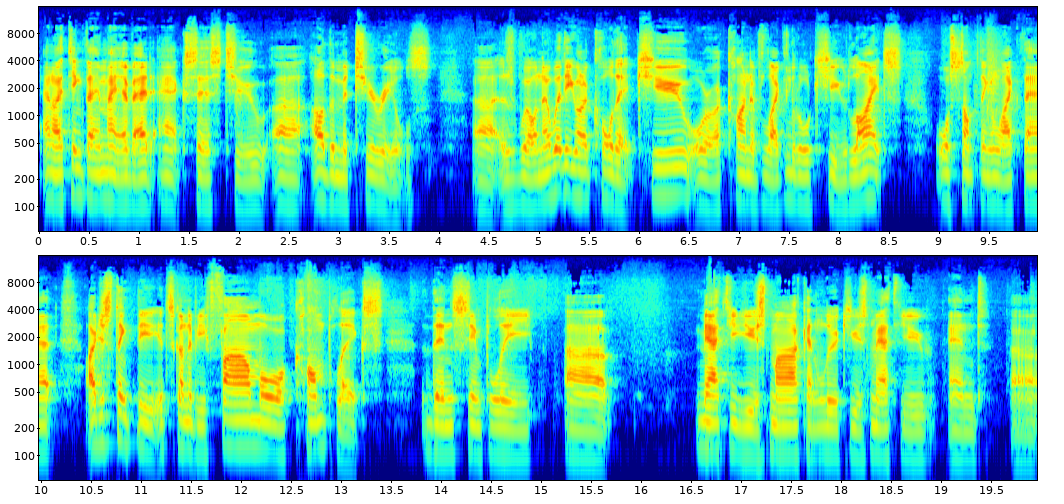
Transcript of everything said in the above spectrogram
and I think they may have had access to uh, other materials uh, as well. Now, whether you want to call that Q or a kind of like little Q lights or something like that, I just think the it's going to be far more complex than simply uh, Matthew used Mark and Luke used Matthew and uh,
